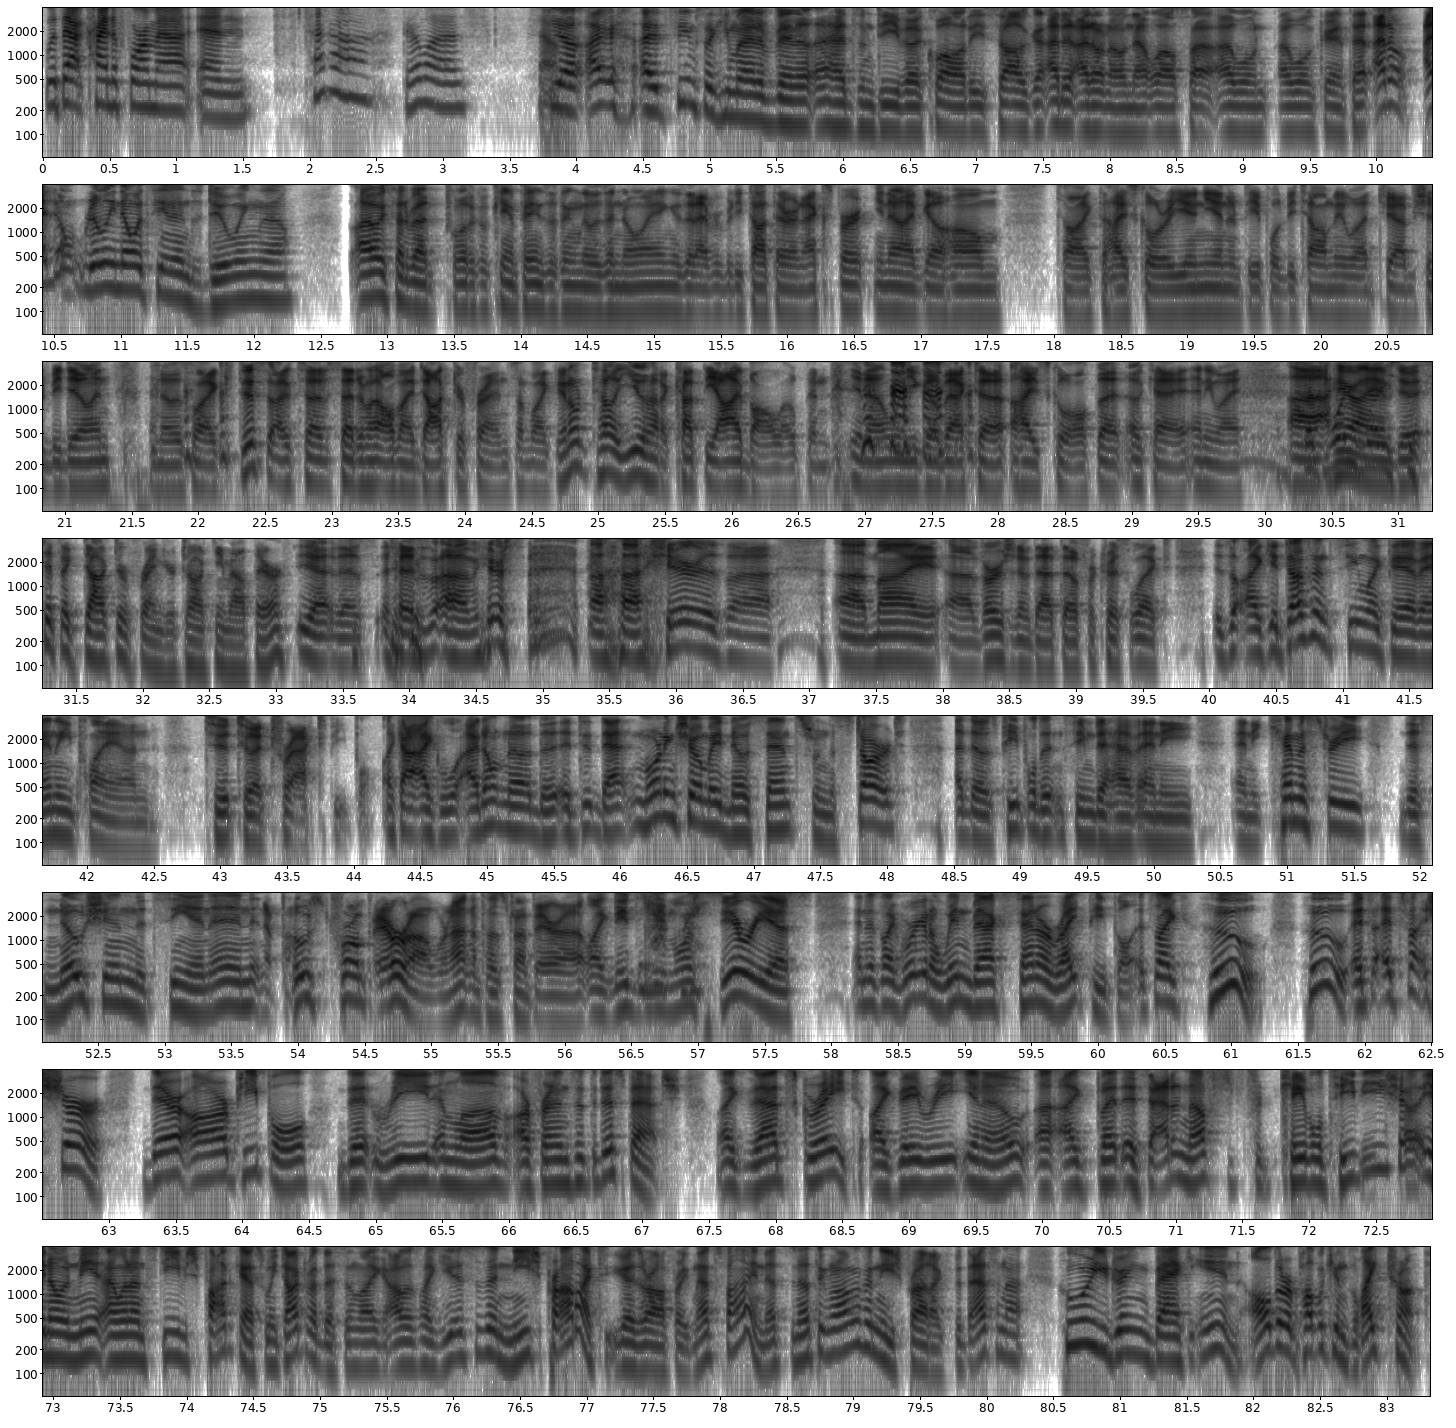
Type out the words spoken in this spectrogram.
with that kind of format and ta-da there was so Yeah, I, it seems like he might have been uh, had some diva qualities. So I'll, I, I don't know him that well, so I, I won't I won't grant that. I don't I don't really know what CNN's doing though. I always said about political campaigns, the thing that was annoying is that everybody thought they were an expert. You know, I'd go home to like the high school reunion and people would be telling me what Jeb should be doing. And I was like, this, I've I've said to my, all my doctor friends, I'm like, they don't tell you how to cut the eyeball open, you know, when you go back to high school. But okay, anyway, uh, That's one here I very am doing specific doctor friend you're talking about there. yeah, it is. It is. Um, here's uh, here is uh, uh, my uh, version of that though for Chris Licht. Is like it doesn't seem like they have any plan to to attract people. Like I I, don't know did- that morning show made no sense from the start. Uh, those people didn't seem to have any any chemistry. This notion that CNN in a post-Trump era, we're not in a post-Trump era, like needs to be more serious. And it's like we're gonna win back center right people. It's like who? Who? It's it's fine. Sure, there are people that read and love our friends at the Dispatch. Like that's great. Like they read, you know. Uh, I, but is that enough for cable TV show? You know, and me, I went on Steve's podcast when we talked about this, and like I was like, "This is a niche product you guys are offering. That's fine. That's nothing wrong with a niche product. But that's not who are you bringing back in? All the Republicans like Trump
